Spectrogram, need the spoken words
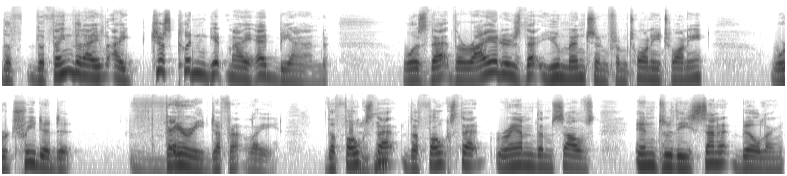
the the thing that I I just couldn't get my head beyond was that the rioters that you mentioned from 2020 were treated very differently. The folks mm-hmm. that the folks that rammed themselves into the Senate building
